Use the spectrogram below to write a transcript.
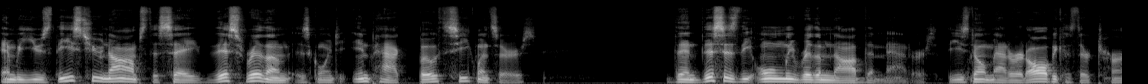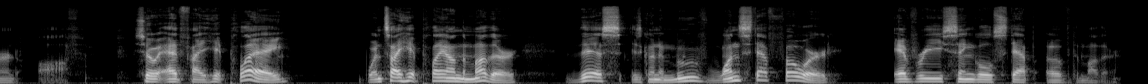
and we use these two knobs to say this rhythm is going to impact both sequencers. Then this is the only rhythm knob that matters. These don't matter at all because they're turned off. So if I hit play, once I hit play on the mother, this is going to move one step forward every single step of the mother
